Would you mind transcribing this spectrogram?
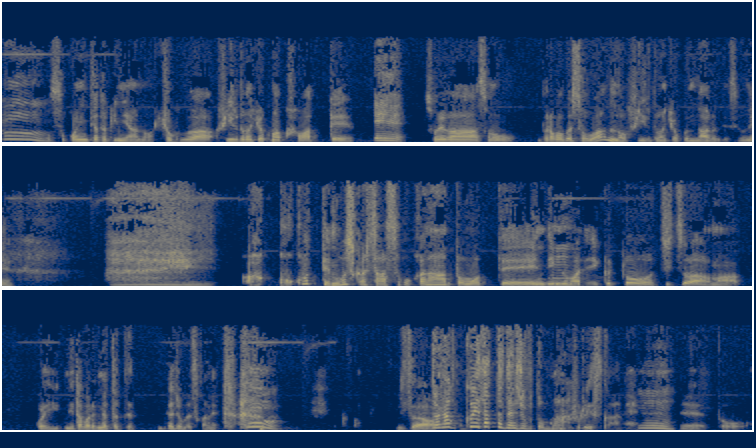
うんうん。そこに行った時にあの曲が、フィールドの曲が変わって、ええ。それがその、ドラゴンクエスト1のフィールドの曲になるんですよね。はい。あ、ここってもしかしてあそこかなと思ってエンディングまで行くと、実はまあ、これネタバレになっちゃって大丈夫ですかね？うん。実は、ドラクエだったら大丈夫と思うまあ。古いですからね。うん。えっ、と、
